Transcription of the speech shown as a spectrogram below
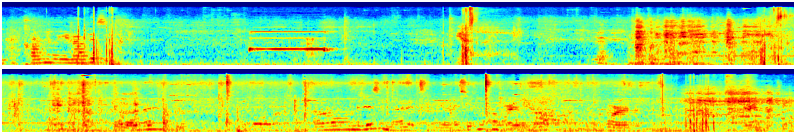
call me when you're not busy. Yeah. Um, it doesn't matter to be honest. You can come early or during the day.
